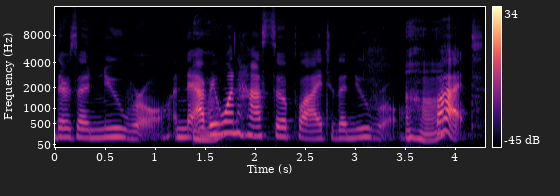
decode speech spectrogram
there's a new rule, and everyone has to apply to the new rule. Uh-huh. But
